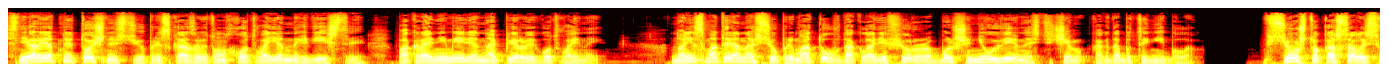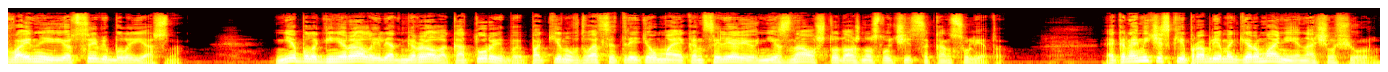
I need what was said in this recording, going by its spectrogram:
С невероятной точностью предсказывает он ход военных действий, по крайней мере, на первый год войны. Но, несмотря на всю прямоту, в докладе фюрера больше неуверенности, чем когда бы то ни было. Все, что касалось войны и ее цели, было ясно. Не было генерала или адмирала, который бы, покинув 23 мая канцелярию, не знал, что должно случиться к концу лета. Экономические проблемы Германии, начал фюрер,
